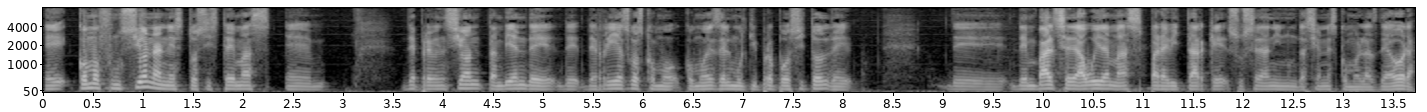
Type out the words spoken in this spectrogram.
eh, cómo funcionan estos sistemas eh, de prevención también de, de, riesgos como, como es el multipropósito de, de, de, embalse de agua y demás para evitar que sucedan inundaciones como las de ahora.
